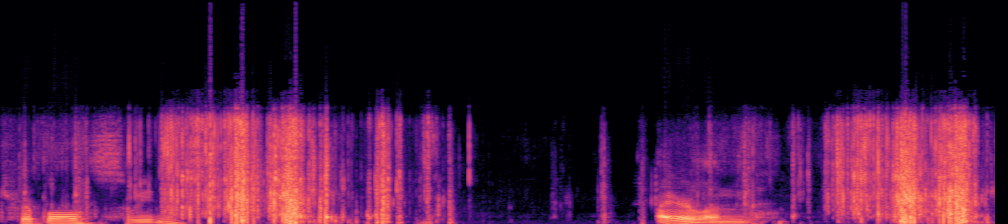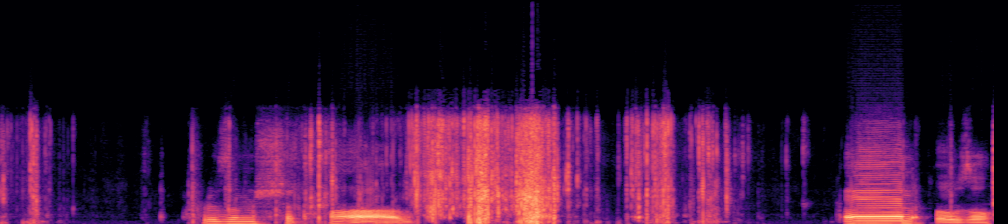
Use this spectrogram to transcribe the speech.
Triple Sweden. Ireland. Prizm Shatov. And Ozil.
